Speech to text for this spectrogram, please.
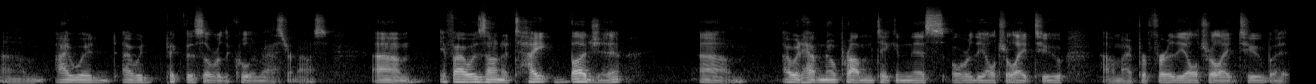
um, I would I would pick this over the Cooler Master mouse. Um, if I was on a tight budget, um, I would have no problem taking this over the Ultralight 2. Um, I prefer the Ultralight 2, but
